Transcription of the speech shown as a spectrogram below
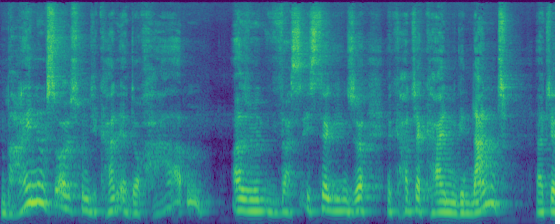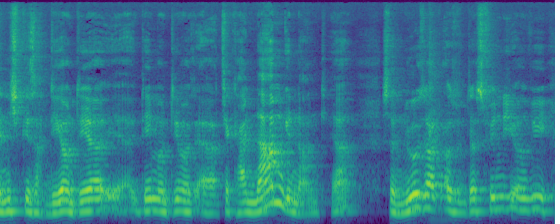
Meinungsäußerung, die kann er doch haben. Also was ist dagegen so? Er hat ja keinen genannt. Er hat ja nicht gesagt, der und der, dem und dem, er hat ja keinen Namen genannt, ja. Sondern nur sagt, also das finde ich irgendwie,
